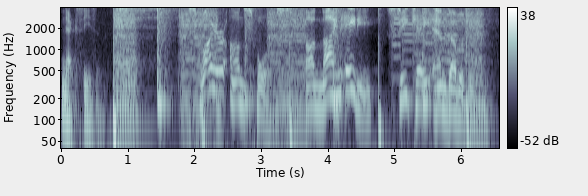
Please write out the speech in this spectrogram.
next season. Squire on Sports on 980 CKNW.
